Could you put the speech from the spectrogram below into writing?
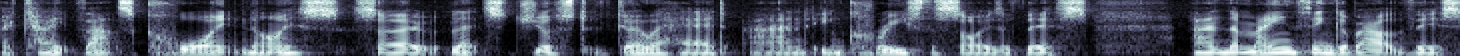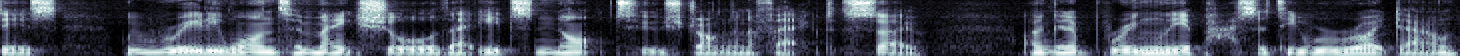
Okay, that's quite nice. So let's just go ahead and increase the size of this. And the main thing about this is we really want to make sure that it's not too strong an effect. So I'm going to bring the opacity right down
